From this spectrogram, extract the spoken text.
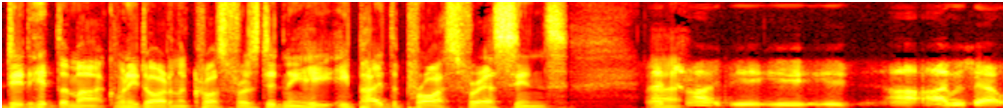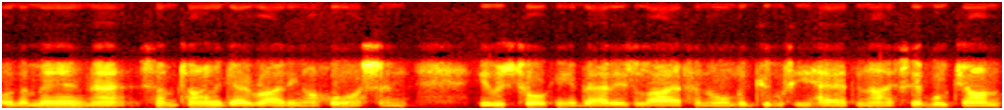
did hit the mark when he died on the cross for us, didn't he? He, he paid the price for our sins. That's uh, right. You, you, you, I was out with a man uh, some time ago riding a horse, and he was talking about his life and all the guilt he had, and I said, "Well, John,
